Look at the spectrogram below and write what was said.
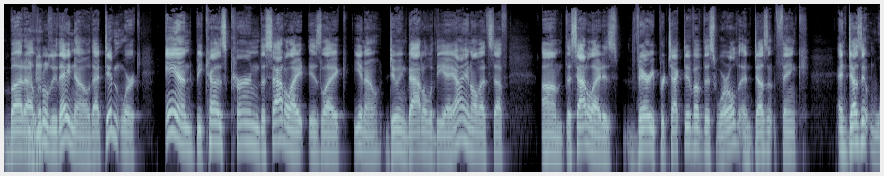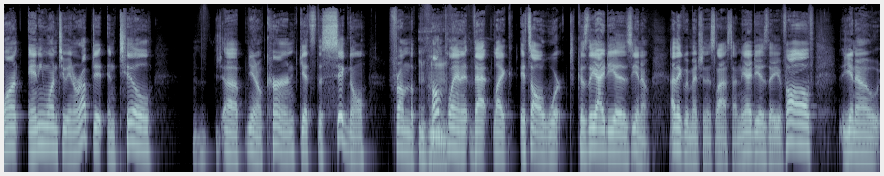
But uh, little do they know that didn't work. And because Kern, the satellite, is like, you know, doing battle with the AI and all that stuff, um, the satellite is very protective of this world and doesn't think and doesn't want anyone to interrupt it until, uh, you know, Kern gets the signal from the home planet that like it's all worked. Because the idea is, you know, I think we mentioned this last time. The idea is they evolve, you know,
